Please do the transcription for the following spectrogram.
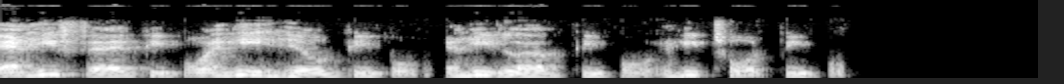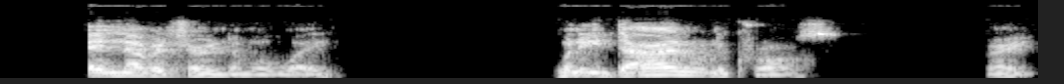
and he fed people, and he healed people, and he loved people, and he taught people, and never turned them away. When he died on the cross, right?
